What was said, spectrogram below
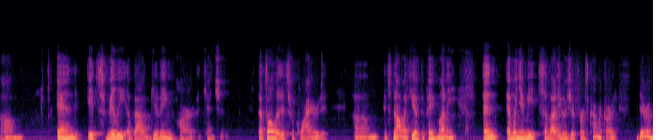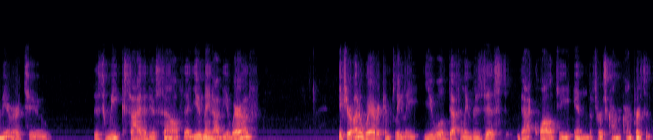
Um, and it's really about giving our attention. That's all that it's required. Um, it's not like you have to pay money. And and when you meet somebody who's your first karma card, they're a mirror to this weak side of yourself that you may not be aware of. If you're unaware of it completely, you will definitely resist that quality in the first karma card person.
